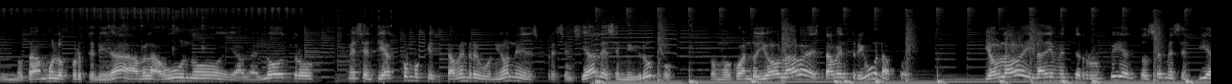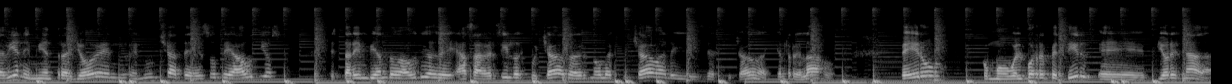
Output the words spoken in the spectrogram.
y nos dábamos la oportunidad, habla uno y habla el otro. Me sentía como que estaba en reuniones presenciales en mi grupo, como cuando yo hablaba estaba en tribuna, pues. Yo hablaba y nadie me interrumpía, entonces me sentía bien. Y mientras yo en, un chat de esos de audios, estar enviando audios de, a saber si lo escuchaba, a saber no lo escuchaban y se escuchaban aquel relajo. Pero, como vuelvo a repetir, eh, peor es nada,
